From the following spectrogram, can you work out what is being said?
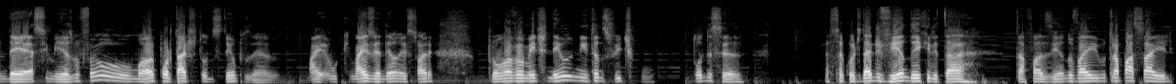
Nintendo DS mesmo foi o maior portátil de todos os tempos, né? O que mais vendeu na história. Provavelmente nem o Nintendo Switch, com toda essa, essa quantidade de venda aí que ele tá, tá fazendo, vai ultrapassar ele.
